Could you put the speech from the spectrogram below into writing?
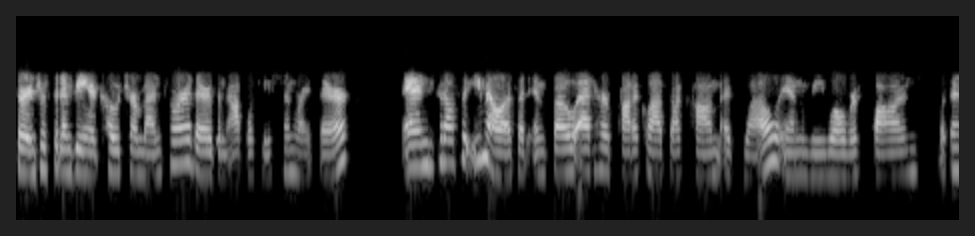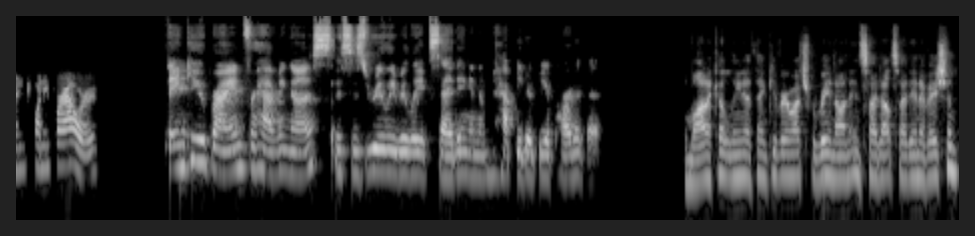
they're interested in being a coach or mentor, there's an application right there. And you could also email us at info at herproductlab.com as well, and we will respond within 24 hours. Thank you, Brian, for having us. This is really, really exciting, and I'm happy to be a part of it. Monica, Lena, thank you very much for being on Inside Outside Innovation.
